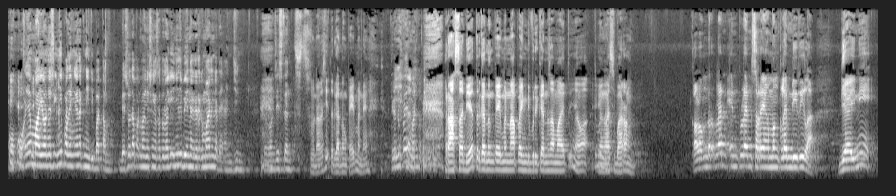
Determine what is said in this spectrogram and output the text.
Pokoknya mayones ini paling enak nih di Batam. Besok dapat mayones yang satu lagi ini lebih enak dari kemarin katanya anjing. Konsisten. sebenarnya sih tergantung payment ya Dengan payment. rasa dia tergantung payment apa yang diberikan sama itu nyawa yang ngasih barang kalau menurut kalian influencer yang mengklaim diri lah dia ini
